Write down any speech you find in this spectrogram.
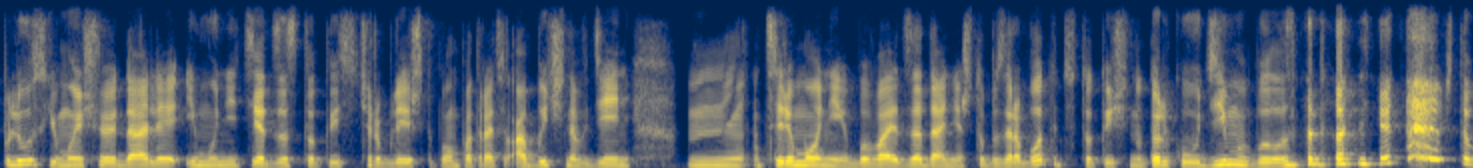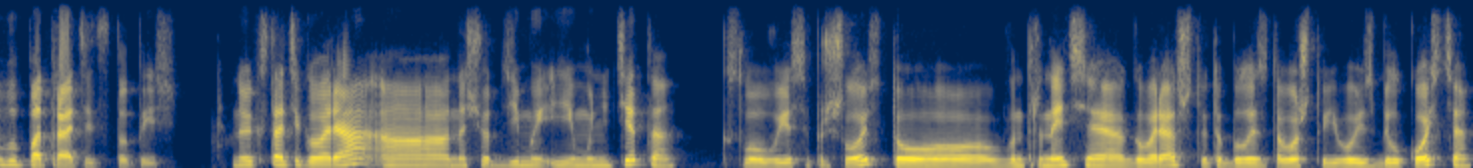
Плюс ему еще и дали иммунитет за 100 тысяч рублей, чтобы он потратил. Обычно в день церемонии бывает задание, чтобы заработать 100 тысяч, но только у Димы было задание, чтобы потратить 100 тысяч. Ну и, кстати говоря, а, насчет Димы и иммунитета, к слову, если пришлось, то в интернете говорят, что это было из-за того, что его избил Костя,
